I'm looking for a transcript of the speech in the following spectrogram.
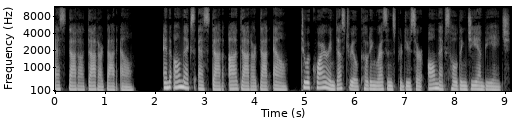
S.A.R.L. and Allnex S.A.R.L. to acquire industrial coating resins producer Allnex Holding GmbH.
